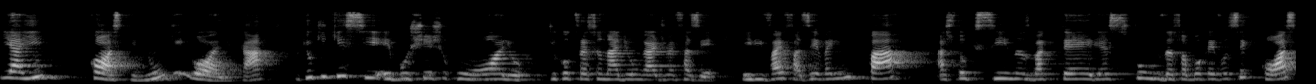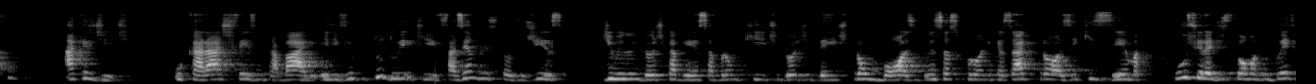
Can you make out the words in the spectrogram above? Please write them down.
E aí, cospe, nunca engole, tá? Porque o que, que esse bochecho com óleo de coco fracionado e ongard vai fazer? Ele vai fazer, vai limpar as toxinas, bactérias, fungos da sua boca e você cospe, acredite, o Karash fez um trabalho, ele viu que tudo que fazendo isso todos os dias diminui dor de cabeça, bronquite, dor de dente, trombose, doenças crônicas, artrose, eczema, úlcera de estômago, doença,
